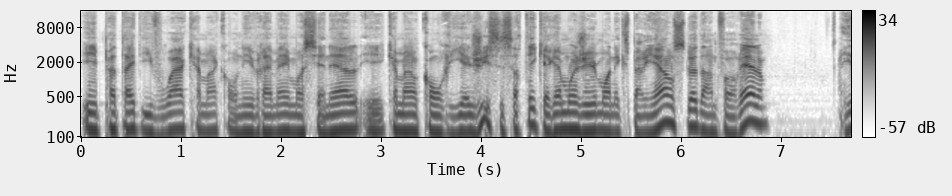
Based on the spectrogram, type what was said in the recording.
Et peut-être ils voient comment qu'on est vraiment émotionnel et comment qu'on réagit. C'est certain que moi, j'ai eu mon expérience là, dans le forêt. Là. Et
